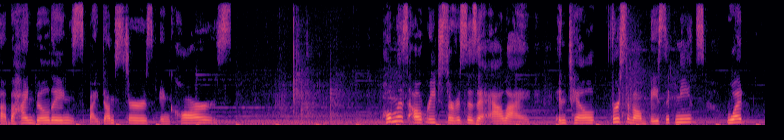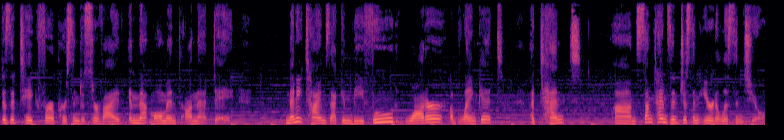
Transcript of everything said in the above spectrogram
uh, behind buildings, by dumpsters, in cars. Homeless outreach services at Ally entail, first of all, basic needs. What does it take for a person to survive in that moment on that day? Many times that can be food, water, a blanket, a tent, um, sometimes just an ear to listen to.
